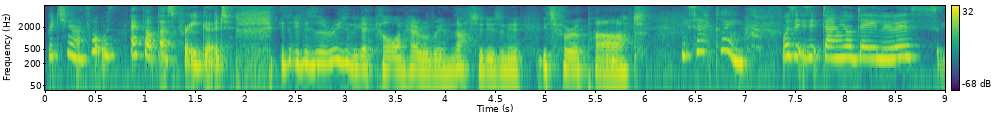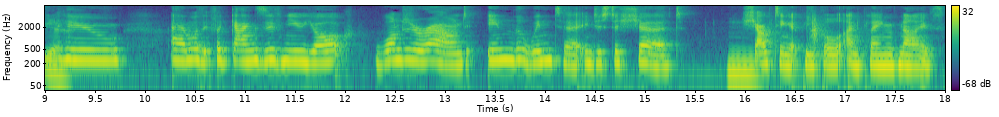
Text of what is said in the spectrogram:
which you know, I thought was I thought that's pretty good. If, if there's a reason to get caught on heroin, that's it, isn't it? It's for a part. Exactly. Was it? Is it Daniel Day Lewis Yeah. who um, was it for Gangs of New York? Wandered around in the winter in just a shirt, Hmm. shouting at people and playing with knives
